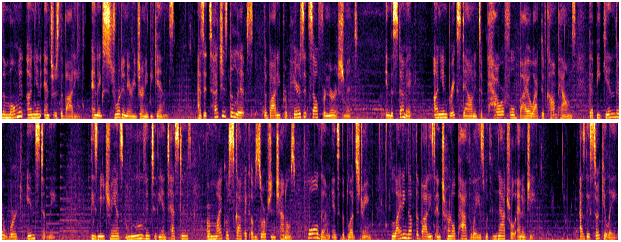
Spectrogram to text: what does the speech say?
the moment onion enters the body, an extraordinary journey begins. As it touches the lips, the body prepares itself for nourishment. In the stomach, onion breaks down into powerful bioactive compounds that begin their work instantly. These nutrients move into the intestines or microscopic absorption channels pull them into the bloodstream, lighting up the body's internal pathways with natural energy. As they circulate,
